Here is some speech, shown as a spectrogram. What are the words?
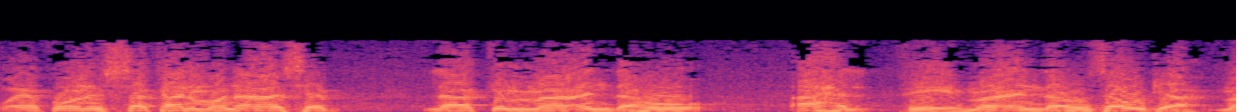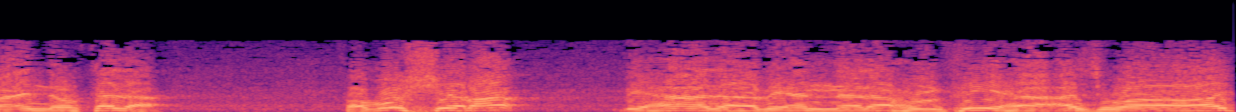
ويكون السكن مناسب لكن ما عنده أهل فيه ما عنده زوجة ما عنده كذا. فبشر بهذا بأن لهم فيها أزواج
